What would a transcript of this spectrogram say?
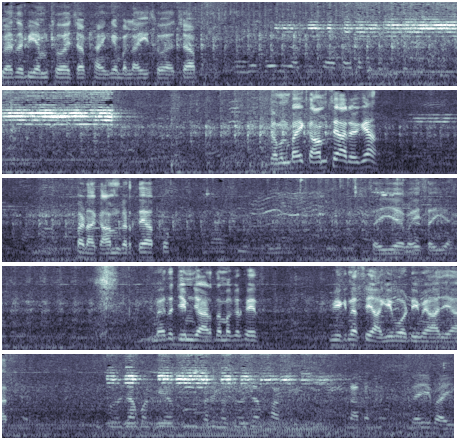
गाय अभी हम सोया चाप खाएँगे मलाई सोया चाप। दमन भाई काम से आ रहे हो क्या? बड़ा काम करते हैं आप तो। सही है भाई सही है। मैं तो जिम जा रहा था मगर फिर वीकनेस से आ गई बॉडी में आज यार। है तू नहीं भाई।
